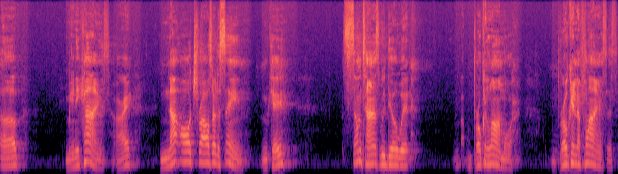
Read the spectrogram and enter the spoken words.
of many kinds, all right? Not all trials are the same, okay? Sometimes we deal with broken lawnmower, broken appliances,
